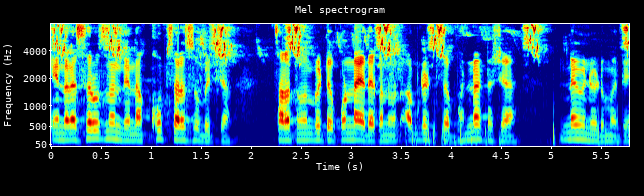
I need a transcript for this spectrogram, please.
येणाऱ्या सर्वच नंदींना खूप साऱ्या शुभेच्छा. चला तुम्ही भेटू पुन्हा एकदा कानून अपडेटचं भन्नाट अशा नवीन व्हिडिओमध्ये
